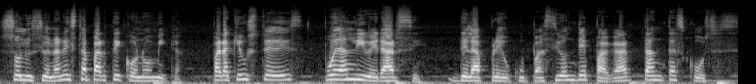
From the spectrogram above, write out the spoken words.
solucionar esta parte económica para que ustedes puedan liberarse de la preocupación de pagar tantas cosas.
